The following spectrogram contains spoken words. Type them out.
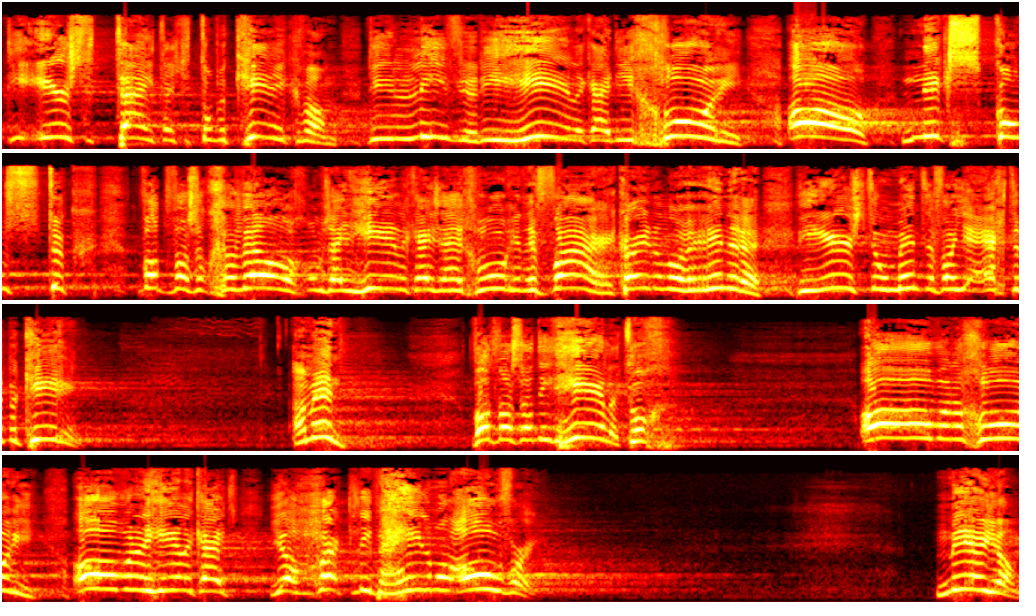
die eerste tijd dat je tot bekering kwam. Die liefde, die heerlijkheid, die glorie. Oh, niks kon stuk. Wat was het geweldig om zijn heerlijkheid, zijn glorie te ervaren. Kan je dat nog herinneren? Die eerste momenten van je echte bekering. Amen. Wat was dat niet heerlijk, toch? Oh, wat een glorie. Oh, wat een heerlijkheid. Je hart liep helemaal over. Mirjam.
